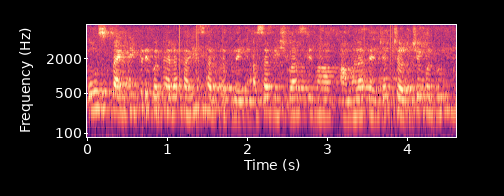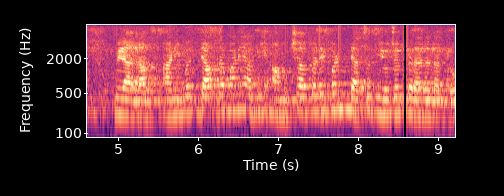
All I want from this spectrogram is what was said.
पोस्ट बँकिंगकडे बघायला काहीच हरकत नाही असा विश्वास तेव्हा आम्हाला त्यांच्या चर्चेमधून मिळाला. आणि मग त्याप्रमाणे आम्ही आमच्याकडे पण त्याचं नियोजन करायला लागलो.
